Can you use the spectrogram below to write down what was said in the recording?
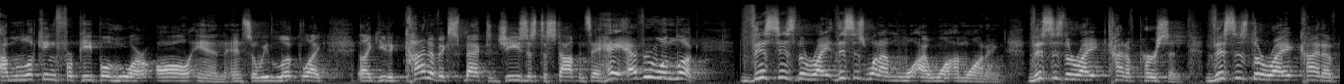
I'm looking for people who are all in. And so we look like, like you'd kind of expect Jesus to stop and say, hey, everyone, look, this is the right, this is what I'm, I want, I'm wanting. This is the right kind of person. This is the right kind of,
